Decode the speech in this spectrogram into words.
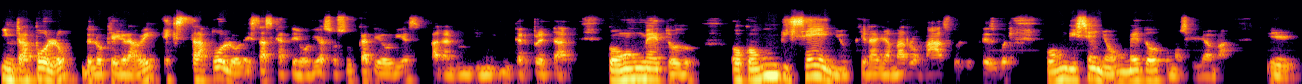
intrapolo de lo que grabé, extrapolo estas categorías o subcategorías para interpretar con un método o con un diseño, quiera llamarlo más, con un diseño, un método, como se llama, eh,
